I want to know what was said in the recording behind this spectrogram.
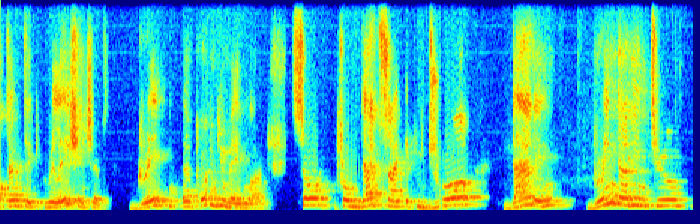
authentic relationships? Great uh, point you made, Mark. So from that side, if we draw that in, bring that into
